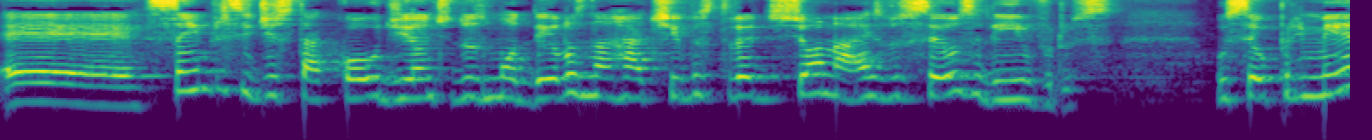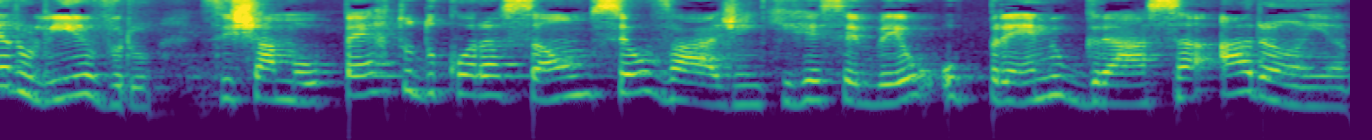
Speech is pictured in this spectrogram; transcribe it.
é, sempre se destacou diante dos modelos narrativos tradicionais dos seus livros. O seu primeiro livro se chamou Perto do Coração Selvagem, que recebeu o prêmio Graça Aranha.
